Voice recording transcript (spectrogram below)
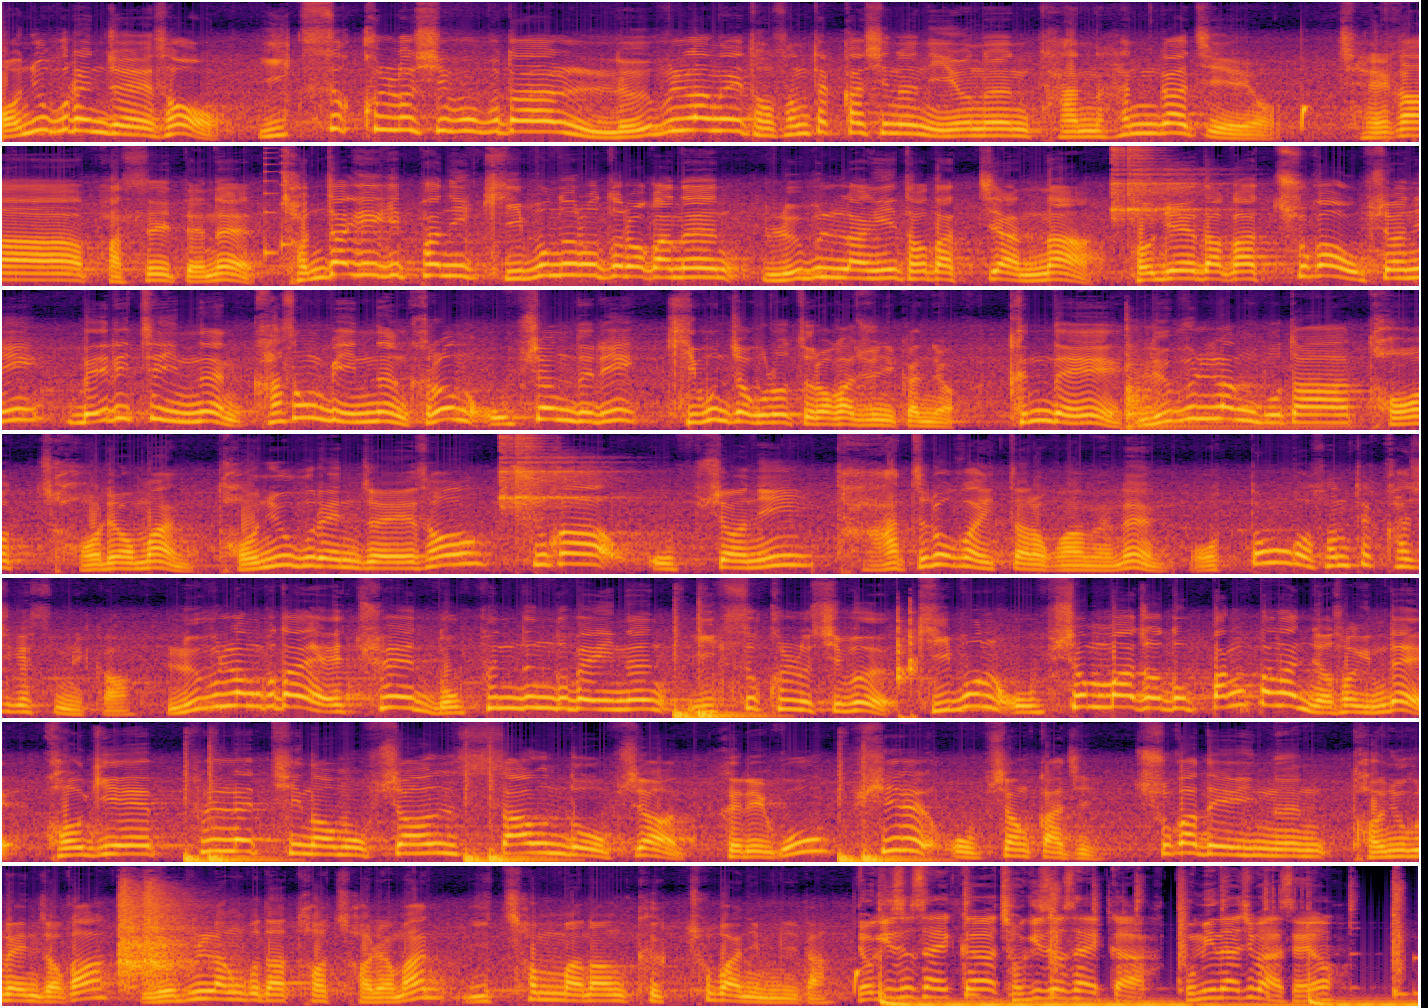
더 뉴그랜저에서 익스클루시브보다 르블랑을 더 선택하시는 이유는 단 한 가지예요. 제가 봤을 때는 전자계기판이 기본으로 들어가는 르블랑이 더 낫지 않나 거기에다가 추가 옵션이 메리트 있는 가성비 있는 그런 옵션들이 기본적으로 들어가 주니까요 근데 르블랑보다 더 저렴한 더 뉴 그랜저에서 추가 옵션이 다 들어가 있다고 하면은 어떤 거 선택하시겠습니까? 르블랑보다 애초에 높은 등급에 있는 익스클루시브 기본 옵션마저도 빵빵한 녀석인데 거기에 플래티넘 옵션, 사운드 옵션 그리고 휠 옵션까지 추가되어 있는 더 뉴 그랜저가 르블랑보다 더 저렴한 2천만 원 극초반입니다. 여기서 살까 저기서 살까 고민하지 마세요.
